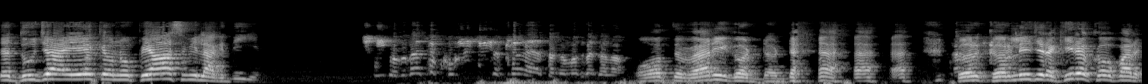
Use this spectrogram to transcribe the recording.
ਤੇ ਦੂਜਾ ਇਹ ਕਿ ਉਹਨੂੰ ਪਿਆਸ ਵੀ ਲੱਗਦੀ ਹੈ ਠੀਕ ਹੋ ਗਿਆ ਵੈਸੇ ਖੁਰਲੀ ਚ ਹੀ ਰੱਖਿਆ ਹੋਇਆ ਸੀ ਨਮਕ ਦਾ ਗਲਾ ਉਹ ਤੇ ਵੈਰੀ ਗੁੱਡ ਕਰ ਕਰਲੀ ਚ ਰੱਖੀ ਰੱਖੋ ਪਰ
